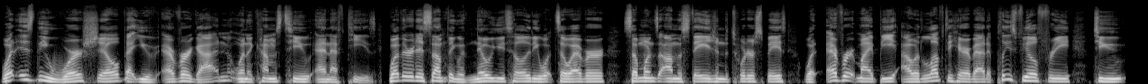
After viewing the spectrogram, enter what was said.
What is the worst shill that you've ever gotten when it comes to NFTs? Whether it is something with no utility whatsoever, someone's on the stage in the Twitter space, whatever it might be, I would love to hear about it. Please feel free to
